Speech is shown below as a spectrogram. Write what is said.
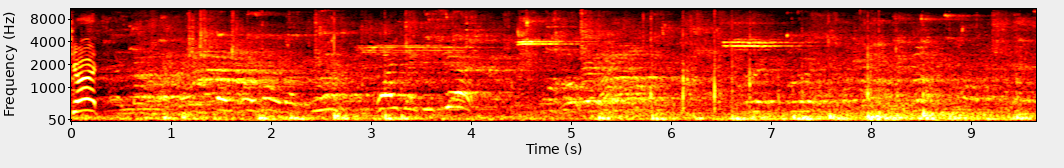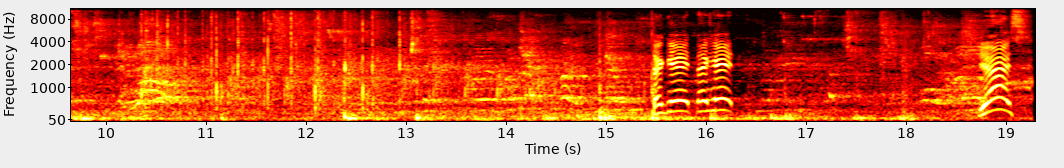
Shoot. Take it, take it. Yes.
